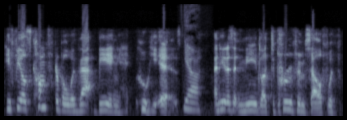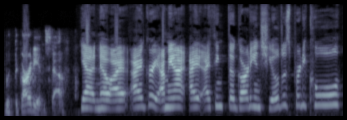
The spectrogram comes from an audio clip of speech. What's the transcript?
he feels comfortable with that being who he is. Yeah. And he doesn't need like to prove himself with with the guardian stuff. Yeah no i i agree. I mean i i, think the guardian shield is pretty cool.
